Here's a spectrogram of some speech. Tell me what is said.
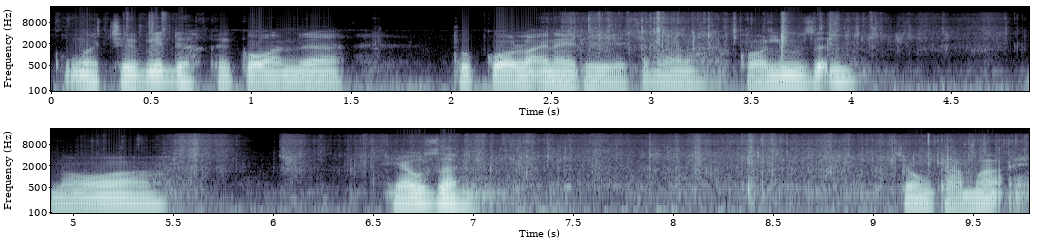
cũng chưa biết được cái còn thuốc cỏ loại này thì chắc là có lưu dẫn nó héo dần. Trong thảm hại.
